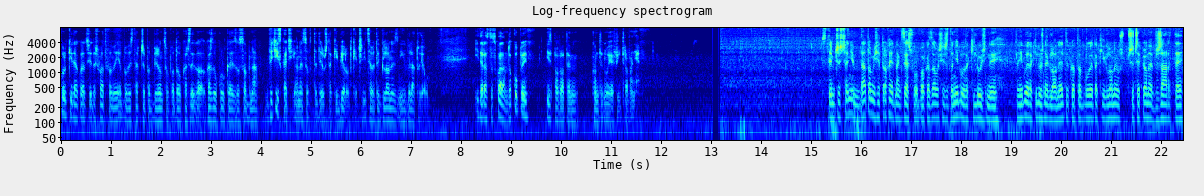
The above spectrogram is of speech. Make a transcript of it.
kulki to akurat się dość łatwo myje, bo wystarczy pod bieżącą wodą każdego, każdą kulkę z osobna wyciskać i one są wtedy już takie bielutkie, czyli całe te glony z nich wylatują. I teraz to składam do kupy i z powrotem kontynuuję filtrowanie. Tym czyszczeniem na to mi się trochę jednak zeszło, bo okazało się, że to nie był taki luźny, to nie były takie luźne glony, tylko to były takie glony już przyczepione, wżarte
